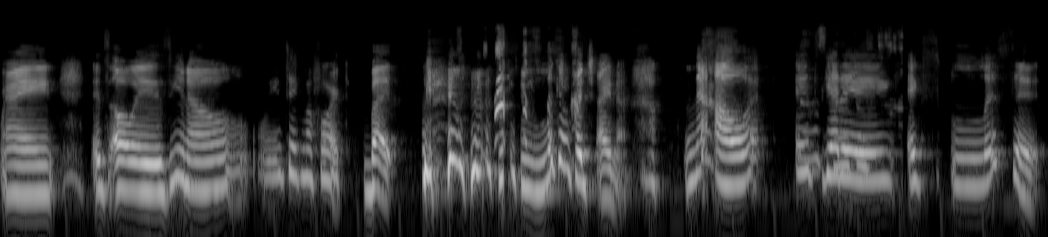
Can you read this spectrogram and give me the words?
right? It's always, you know, you take my fork, but looking for China. Now it's getting explicit.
